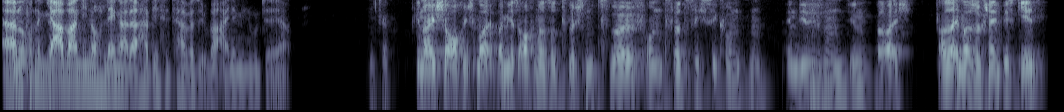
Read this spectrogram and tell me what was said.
Ähm, genau, von einem Jahr waren die noch länger, da hatte ich sie teilweise über eine Minute, ja. Okay. Genau, ich schaue auch, ich mal, bei mir ist auch immer so zwischen 12 und 40 Sekunden in diesem, diesem Bereich. Also immer so schnell wie es geht.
